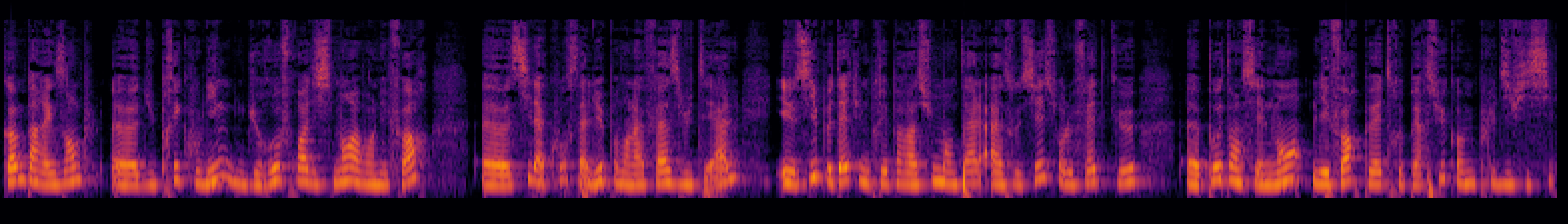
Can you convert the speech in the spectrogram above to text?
comme par exemple euh, du pré-cooling, du refroidissement avant l'effort, euh, si la course a lieu pendant la phase lutéale, et aussi peut-être une préparation mentale associée sur le fait que potentiellement l'effort peut être perçu comme plus difficile.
